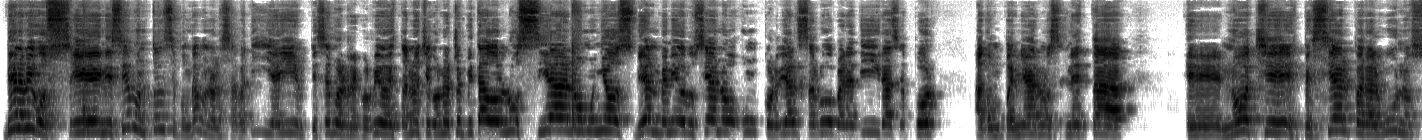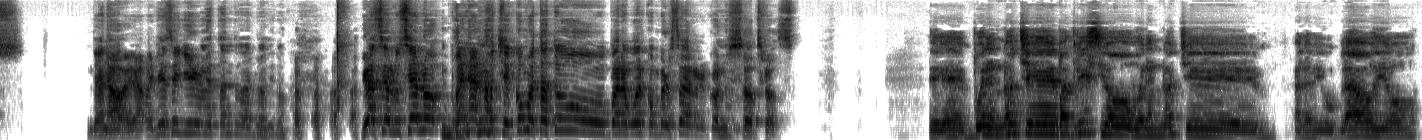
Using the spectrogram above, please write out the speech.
Bien amigos, eh, iniciamos entonces, pongámonos la zapatilla y empecemos el recorrido de esta noche con nuestro invitado Luciano Muñoz. Bienvenido Luciano, un cordial saludo para ti, gracias por acompañarnos en esta eh, noche especial para algunos, ya no, ya, ¿para seguir Gracias, Luciano. Buenas noches. ¿Cómo estás tú para poder conversar con nosotros? Eh, buenas noches, Patricio. Buenas noches al amigo Claudio,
